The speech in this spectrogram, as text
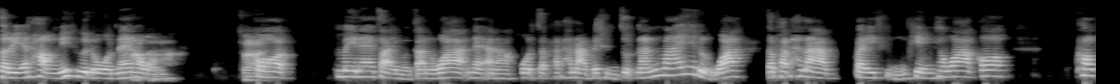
จริยธรรมนี่คือโดนแน่นอน ก็ไม่แน่ใจเหมือนกันว่า ในอนาคตจะพัฒนาไปถึงจุดนั้นไหมหรือว่าจะพัฒนาไปถึงเพียงแค่ว่าก็ครอบ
